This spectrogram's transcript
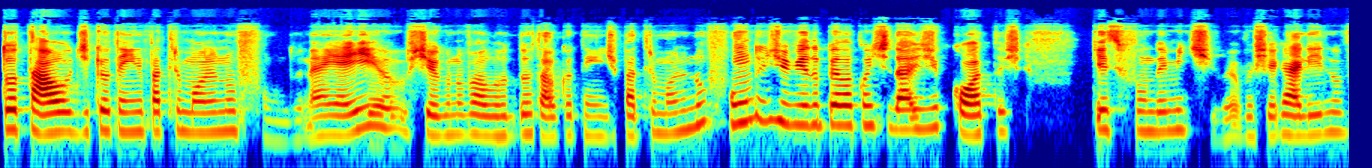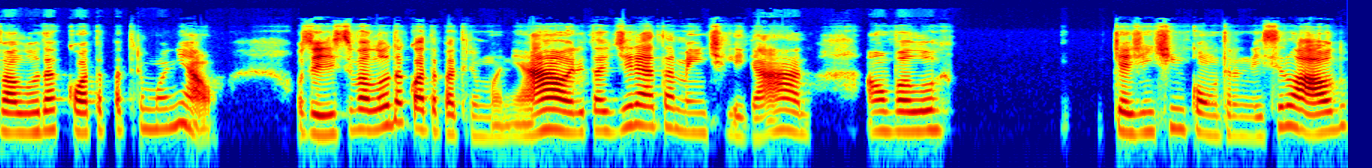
total de que eu tenho patrimônio no fundo, né? E aí eu chego no valor total que eu tenho de patrimônio no fundo e divido pela quantidade de cotas que esse fundo emitiu. Eu vou chegar ali no valor da cota patrimonial. Ou seja, esse valor da cota patrimonial ele está diretamente ligado a um valor que a gente encontra nesse laudo,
